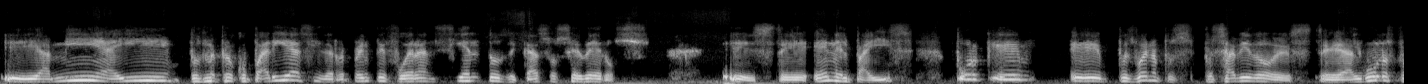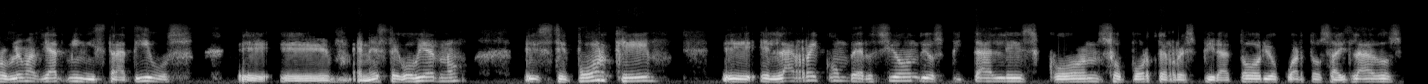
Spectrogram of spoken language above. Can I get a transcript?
y a mí ahí pues me preocuparía si de repente fueran cientos de casos severos este en el país porque eh, pues bueno pues pues ha habido este algunos problemas ya administrativos eh, en este gobierno este porque la reconversión de hospitales con soporte respiratorio, cuartos aislados,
